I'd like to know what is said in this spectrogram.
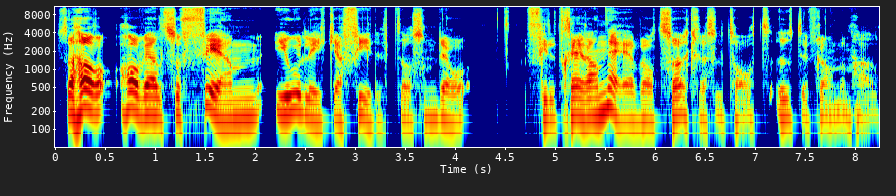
Så här har vi alltså fem olika filter som då filtrerar ner vårt sökresultat utifrån de här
